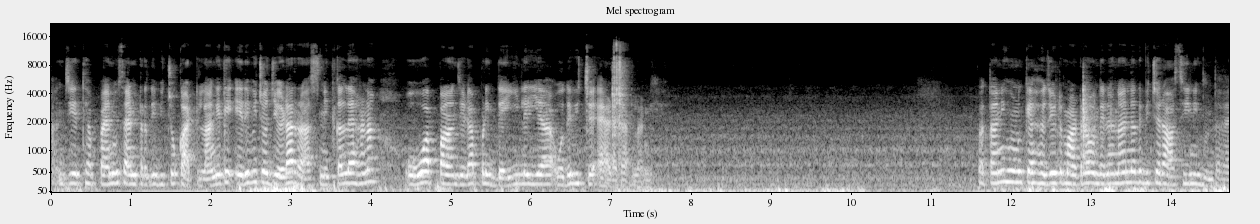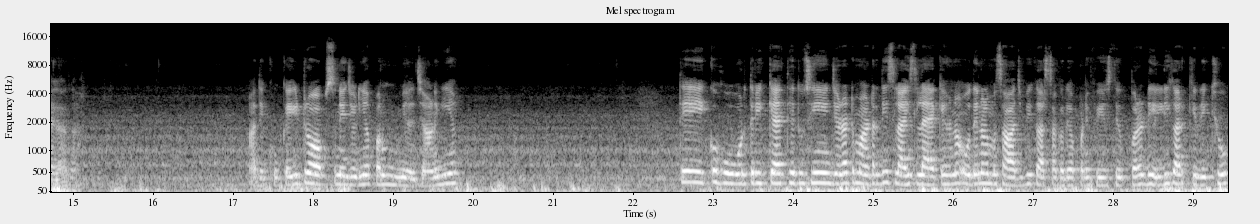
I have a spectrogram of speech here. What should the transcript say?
ਹਾਂਜੀ, ਇੱਥੇ ਆਪਾਂ ਇਹਨੂੰ ਸੈਂਟਰ ਦੇ ਵਿੱਚੋਂ ਕੱਟ ਲਾਂਗੇ ਤੇ ਇਹਦੇ ਵਿੱਚੋਂ ਜਿਹੜਾ ਰਸ ਨਿਕਲਦਾ ਹੈ ਹਨਾ, ਉਹ ਆਪਾਂ ਜਿਹੜਾ ਆਪਣੀ ਦਹੀਂ ਲਈ ਆ, ਉਹਦੇ ਵਿੱਚ ਐਡ ਕਰ ਲਾਂਗੇ। ਪਤਾ ਨਹੀਂ ਹੁਣ ਕਿਹੋ ਜਿਹੇ ਟਮਾਟਰ ਆਉਂਦੇ ਨੇ ਨਾ, ਇਹਨਾਂ ਦੇ ਵਿੱਚ ਰਸ ਹੀ ਨਹੀਂ ਹੁੰਦਾ ਹੈਗਾ ਗਾ ਆ ਦੇਖੋ, ਕਈ ਡ੍ਰੌਪਸ ਨੇ ਜਿਹੜੀਆਂ ਆਪਾਂ ਨੂੰ ਮਿਲ ਜਾਣਗੀਆਂ। ਤੇ ਇੱਕ ਹੋਰ ਤਰੀਕਾ ਇੱਥੇ ਤੁਸੀਂ ਜਿਹੜਾ ਟਮਾਟਰ ਦੀ ਸਲਾਈਸ ਲੈ ਕੇ ਹਨਾ, ਉਹਦੇ ਨਾਲ ਮਸਾਜ ਵੀ ਕਰ ਸਕਦੇ ਹੋ ਆਪਣੇ ਫੇਸ ਦੇ ਉੱਪਰ। ਡੇਲੀ ਕਰਕੇ ਦੇਖਿਓ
